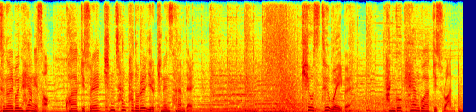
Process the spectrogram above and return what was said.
드넓은 해양에서 과학기술의 힘찬 파도를 일으키는 사람들. 키오스트 웨이브 한국해양과학기술원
